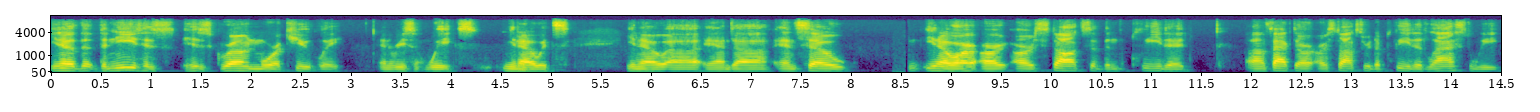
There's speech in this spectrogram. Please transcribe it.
you know, the the need has has grown more acutely in recent weeks. You know, it's you know, uh, and uh, and so you know our, our our stocks have been depleted. Uh, in fact, our, our stocks were depleted last week,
